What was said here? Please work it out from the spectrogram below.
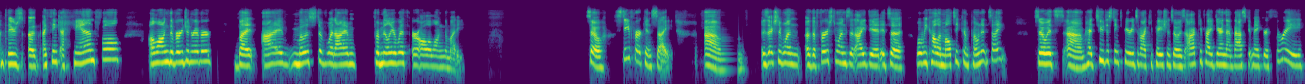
there's a, I think a handful along the Virgin River, but I most of what I'm familiar with are all along the Muddy. So Steve Perkins site um, is actually one of the first ones that I did. It's a what we call a multi-component site. So it's um, had two distinct periods of occupation. So it was occupied during that basket maker three,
